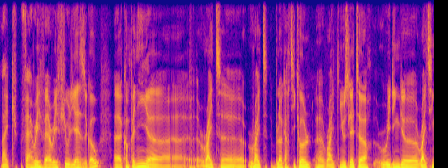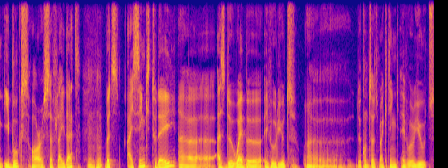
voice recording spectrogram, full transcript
like very very few years ago, a company uh, uh, write uh, write blog article, uh, write newsletter, reading uh, writing ebooks or stuff like that. Mhm. But I think today, uh, as the web uh, evolutes, uh, the content marketing evolutes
